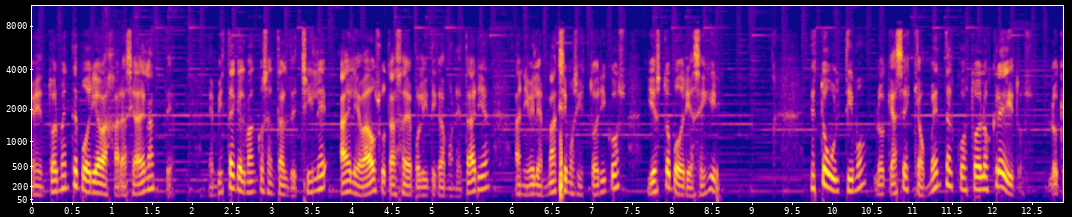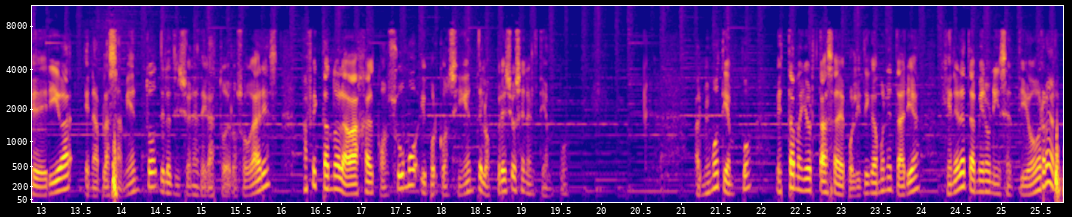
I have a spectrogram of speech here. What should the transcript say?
eventualmente podría bajar hacia adelante, en vista que el Banco Central de Chile ha elevado su tasa de política monetaria a niveles máximos históricos y esto podría seguir. Esto último lo que hace es que aumenta el costo de los créditos, lo que deriva en aplazamiento de las decisiones de gasto de los hogares, afectando a la baja del consumo y por consiguiente los precios en el tiempo. Al mismo tiempo, esta mayor tasa de política monetaria genera también un incentivo a ahorrar,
